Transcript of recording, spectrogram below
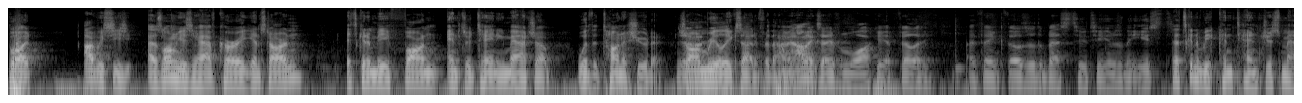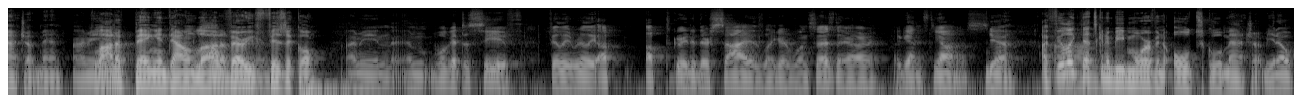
But obviously, as long as you have Curry against Harden, it's going to be a fun, entertaining matchup with a ton of shooting. So Yeah. I'm really excited for that. I mean, one. I'm excited for Milwaukee at Philly. I think those are the best two teams in the East. That's going to be a contentious matchup, man. I a mean, a lot of banging down low, very banging. physical. I mean, and we'll get to see if Philly really up upgraded their size, like everyone says they are, against Giannis. Yeah. I feel like that's going to be more of an old school matchup, you know,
